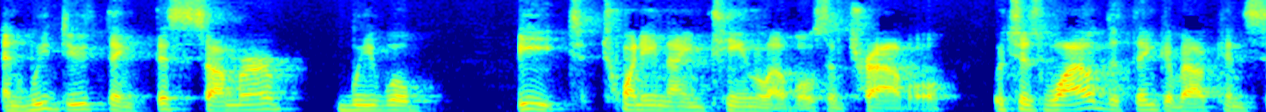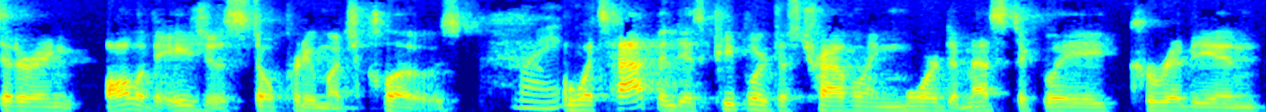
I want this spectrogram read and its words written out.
and we do think this summer we will beat 2019 levels of travel, which is wild to think about considering all of Asia is still pretty much closed. Right. But what's happened is people are just traveling more domestically, Caribbean.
